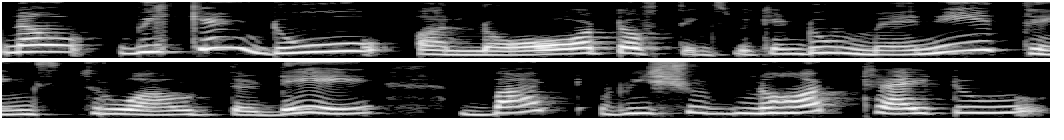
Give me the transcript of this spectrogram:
Now, we can do a lot of things, we can do many things throughout the day, but we should not try to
